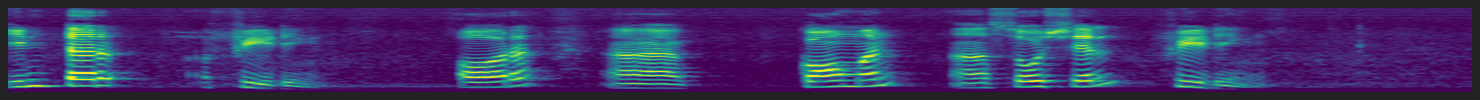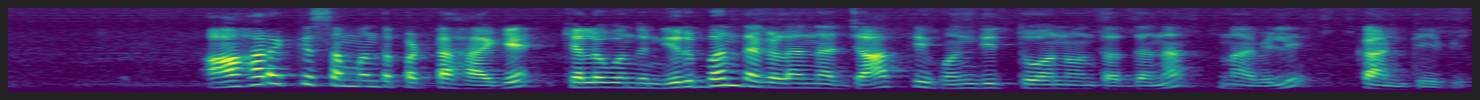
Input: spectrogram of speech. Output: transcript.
interfeeding or uh, common uh, social feeding. ಆಹಾರಕ್ಕೆ ಸಂಬಂಧಪಟ್ಟ ಹಾಗೆ ಕೆಲವೊಂದು ನಿರ್ಬಂಧಗಳನ್ನು ಜಾತಿ ಹೊಂದಿತ್ತು ಅನ್ನುವಂಥದ್ದನ್ನು ನಾವಿಲ್ಲಿ ಕಾಣ್ತೀವಿ.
